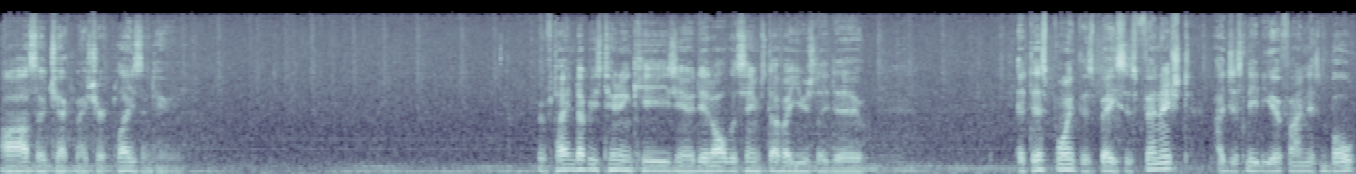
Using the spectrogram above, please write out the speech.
I'll also check to make sure it plays in tune. We've tightened up these tuning keys, you know, did all the same stuff I usually do. At this point, this bass is finished. I just need to go find this bolt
